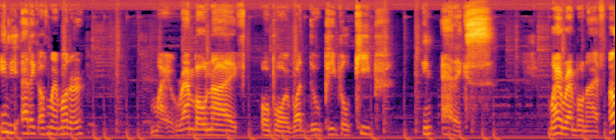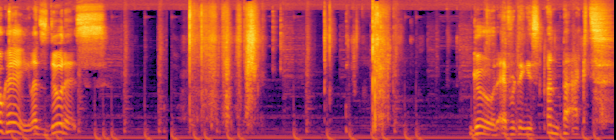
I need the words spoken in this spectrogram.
in the attic of my mother. My Rambo knife. Oh boy, what do people keep in attics? My Rambo knife. Okay, let's do this. Good, everything is unpacked.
